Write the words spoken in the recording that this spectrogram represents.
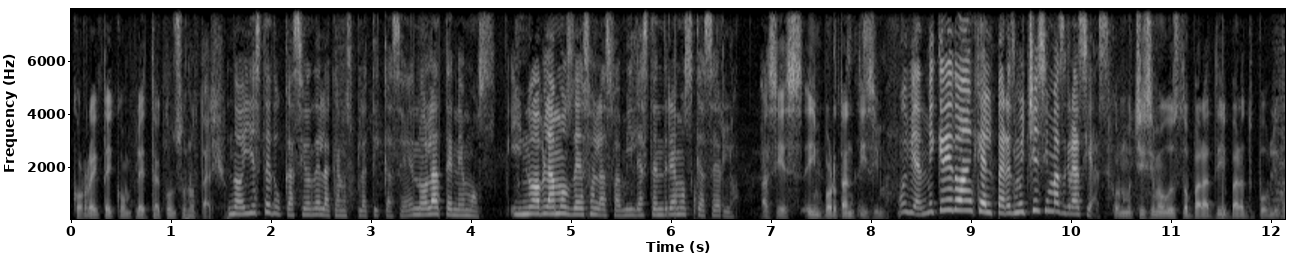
correcta y completa con su notario. No, y esta educación de la que nos platicas, ¿eh? no la tenemos y no hablamos de eso en las familias, tendríamos que hacerlo. Así es, importantísimo. Muy bien, mi querido Ángel Pérez, muchísimas gracias. Con muchísimo gusto para ti y para tu público.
